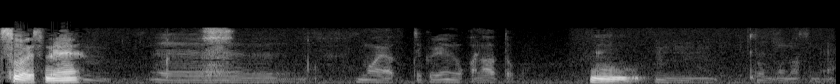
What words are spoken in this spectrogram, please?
そうですねう。んえーまあやってくれるのかなと、うん。うん、と思いますね。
